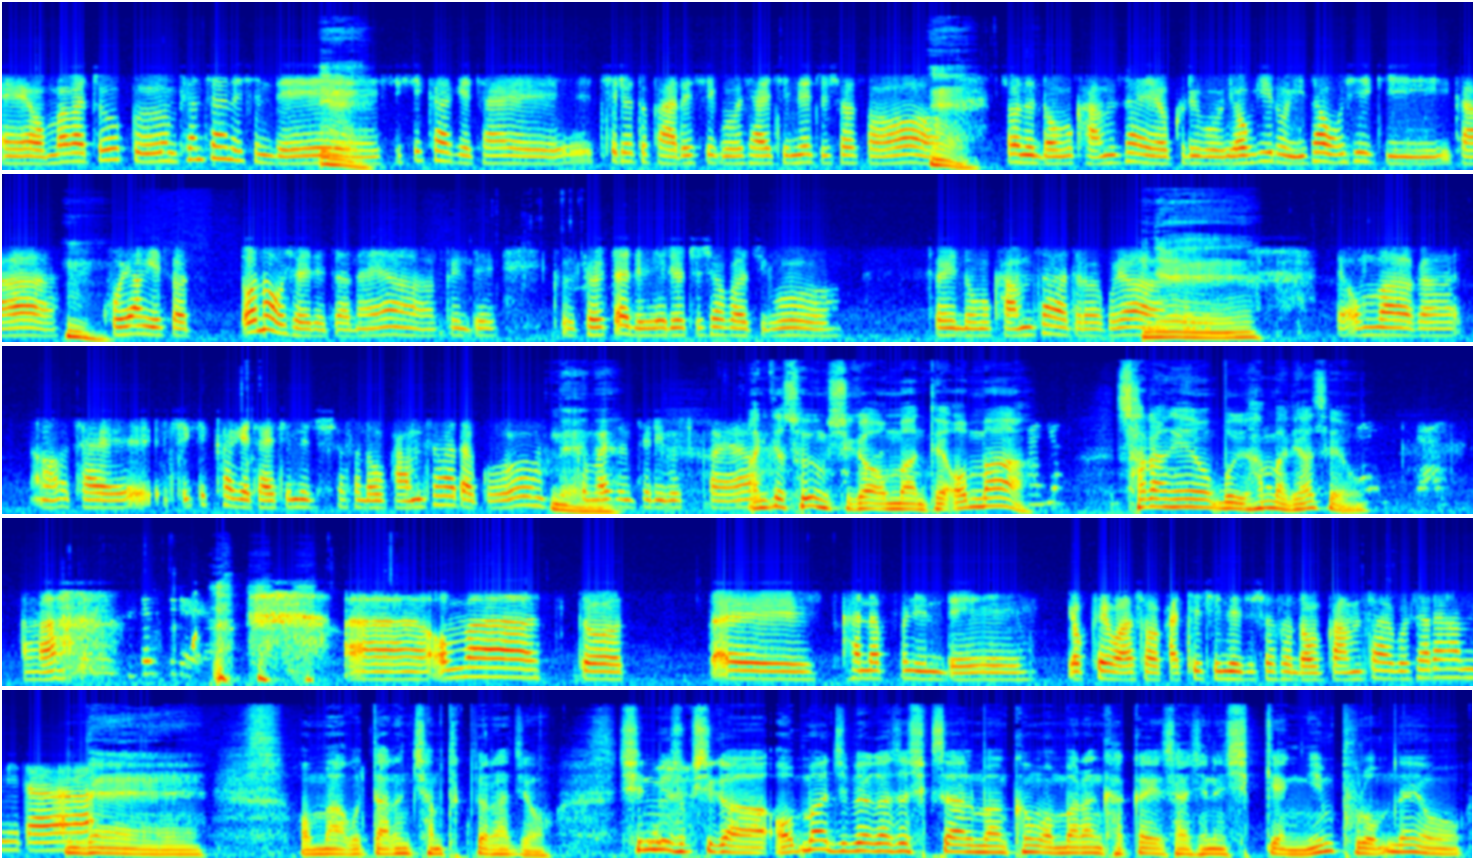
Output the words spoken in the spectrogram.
네, 엄마가 조금 편찮으신데 예. 씩씩하게 잘 치료도 받으시고 잘 지내주셔서 네. 저는 너무 감사해요. 그리고 여기로 이사 오시기가 음. 고향에서 떠나오셔야 되잖아요. 근데 그 결단을 내려주셔가지고 저희 너무 감사하더라고요. 네. 네, 엄마가 어, 잘, 씩씩하게 잘 지내주셔서 너무 감사하다고 네, 그 네. 말씀 드리고 싶어요. 아니, 그러니까 소영 씨가 엄마한테 엄마 사랑해요 뭐 한마디 하세요. 아, 아, 엄마, 저, 딸 하나뿐인데, 옆에 와서 같이 지내주셔서 너무 감사하고 사랑합니다. 네. 엄마하고 딸은 참 특별하죠. 신미숙 씨가 엄마 집에 가서 식사할 만큼 엄마랑 가까이 사시는 식객님 부럽네요.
